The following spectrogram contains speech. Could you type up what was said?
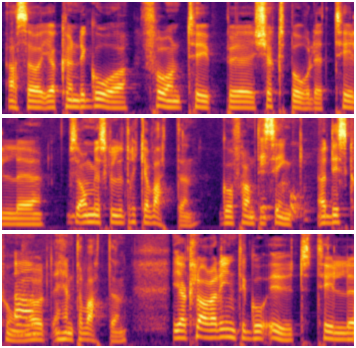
Alltså jag kunde gå från typ eh, köksbordet till, eh, om jag skulle dricka vatten. Gå fram till Diskon. zink, ja, diskhon Ja. och hämta vatten. Jag klarade inte gå ut till eh,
